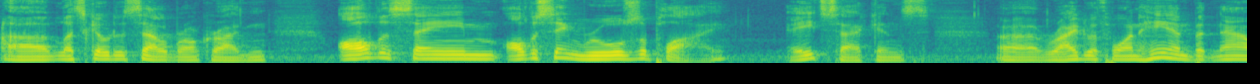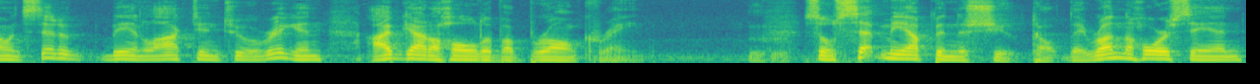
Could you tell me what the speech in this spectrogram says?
Uh, let's go to the saddle bronc riding. All the same all the same rules apply. Eight seconds. Uh, ride with one hand, but now instead of being locked into a rigging, I've got a hold of a bronc rein. So set me up in the chute. They run the horse in,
